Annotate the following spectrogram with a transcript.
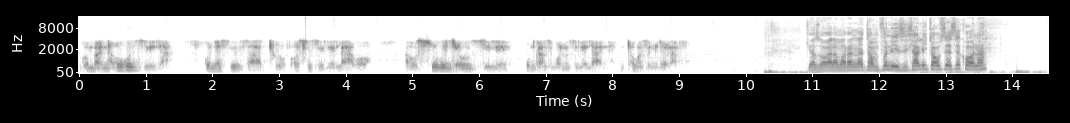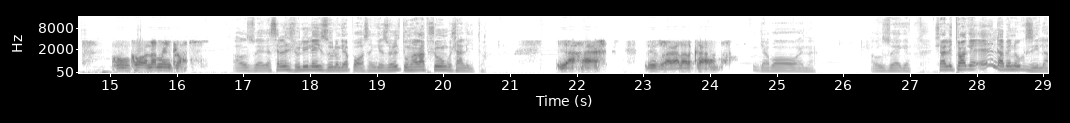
ngombana ukuzila kunesizathu osizilelako awusuki nje uzile ungazibona uzilelane ngithokoze imidlolafa kuyazwakala mara nathi mfundisi hlalithwa usesekhona ngikhona mindlo awuzweke selidlulile izulu ngebhosa ngizwe liduma kabuhlungu hlalithwa ya lizwakala likhamba ngiyabona awuzweke hlalithwa-ke endabeni ukuzila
